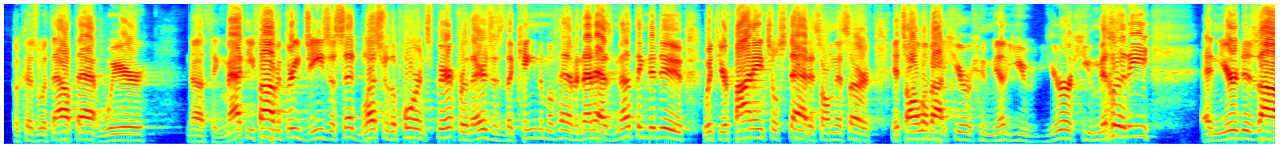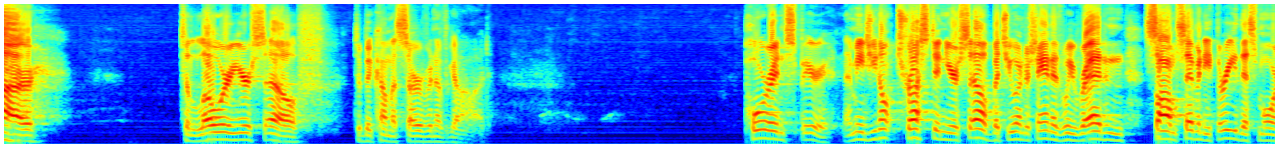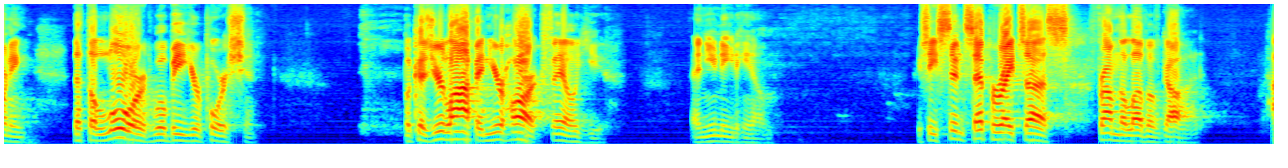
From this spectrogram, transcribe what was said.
Because without that, we're nothing. Matthew 5 and 3, Jesus said, Blessed are the poor in spirit, for theirs is the kingdom of heaven. That has nothing to do with your financial status on this earth. It's all about your, your humility and your desire to lower yourself to become a servant of God. Poor in spirit. That means you don't trust in yourself, but you understand, as we read in Psalm 73 this morning, that the Lord will be your portion. Because your life and your heart fail you, and you need Him. You see, sin separates us from the love of God.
